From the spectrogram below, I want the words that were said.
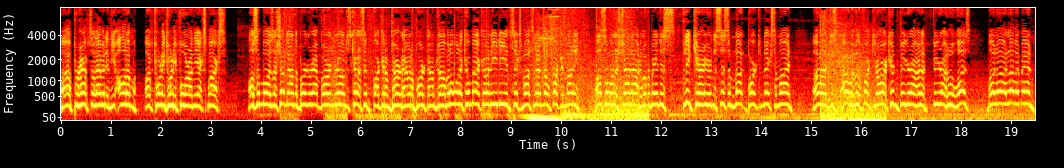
Uh, perhaps I'll have it in the autumn of 2024 on the Xbox. Also, boys, I shut down the Burger Ant Bar and Grill. Just kind of said, fuck it, I'm tired of having a part-time job. I don't want to come back on ED in six months and have no fucking money. Also want to shout out whoever made this fleet carrier in the system nut parked next to mine. Uh, just, I don't know who the fuck you are. I couldn't figure out how to figure out who it was. But uh, I love it, man.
